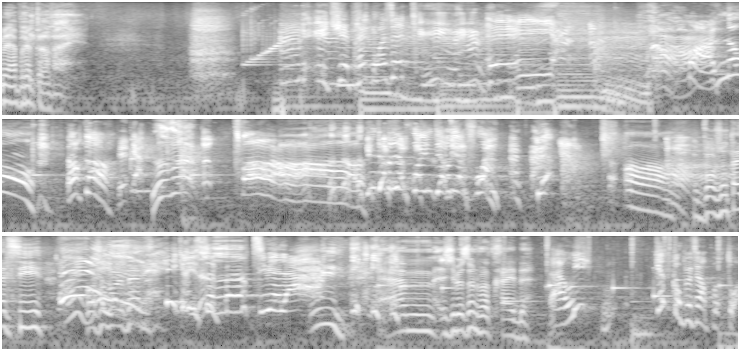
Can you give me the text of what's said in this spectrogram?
Mais après le travail. Es-tu es prête, Noisette? Hey Ah non Encore Une dernière fois, une dernière fois Ah Bonjour, Talcy. Bonjour, Noisette. Et Christopher, tu es là Oui, euh, j'ai besoin de votre aide. Ah oui? Qu'est-ce qu'on peut faire pour toi?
